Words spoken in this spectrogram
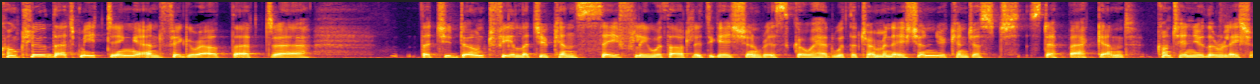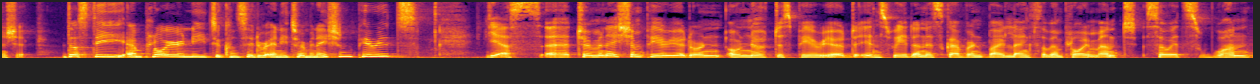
conclude that meeting and figure out that uh, that you don't feel that you can safely, without litigation risk, go ahead with the termination, you can just step back and continue the relationship. Does the employer need to consider any termination periods? Yes, uh, termination period or, or notice period in Sweden is governed by length of employment. So it's one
